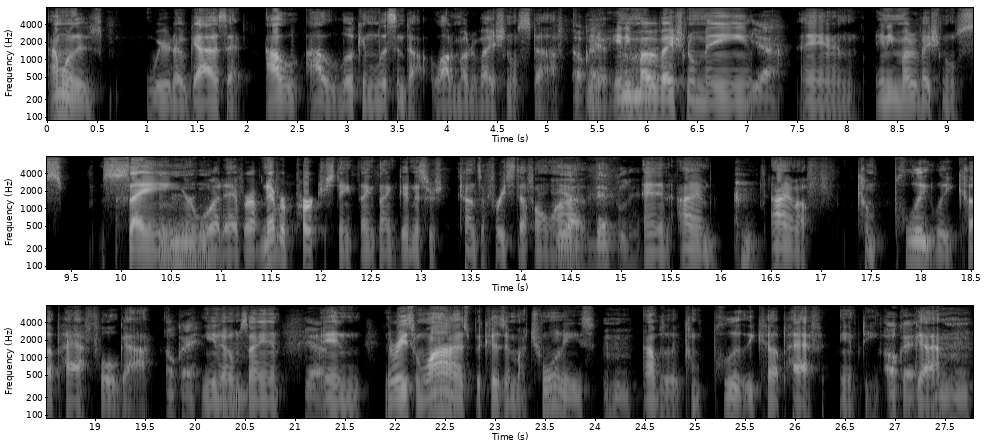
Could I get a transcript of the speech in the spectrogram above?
I'm one of those weirdo guys that I I look and listen to a lot of motivational stuff. Okay. You know, any Uh-huh. motivational meme Yeah. and any motivational s- saying or Mhm. whatever. I've never purchased anything. Thank goodness. There's tons of free stuff online, Yeah. Definitely. and I am I am a completely cup half full guy. Okay. You know what I'm Mhm. saying? Yeah. And the reason why is because in my 20s hmm I was a completely cup half empty Okay. guy mhm.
